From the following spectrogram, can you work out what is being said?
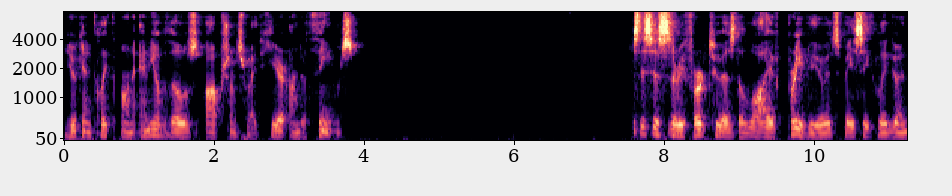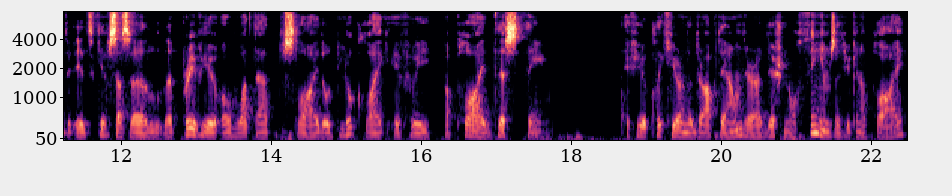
you can click on any of those options right here under Themes. This is referred to as the live preview. It's basically going to, it gives us a, a preview of what that slide would look like if we applied this theme. If you click here on the drop down, there are additional themes that you can apply,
